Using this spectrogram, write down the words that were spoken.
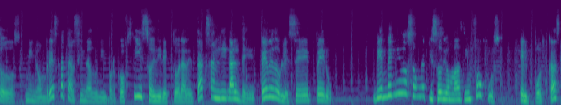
todos, mi nombre es Katarzyna Dunin-Borkowski y soy directora de Tax and Legal de PwC Perú. Bienvenidos a un episodio más de Infocus, el podcast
